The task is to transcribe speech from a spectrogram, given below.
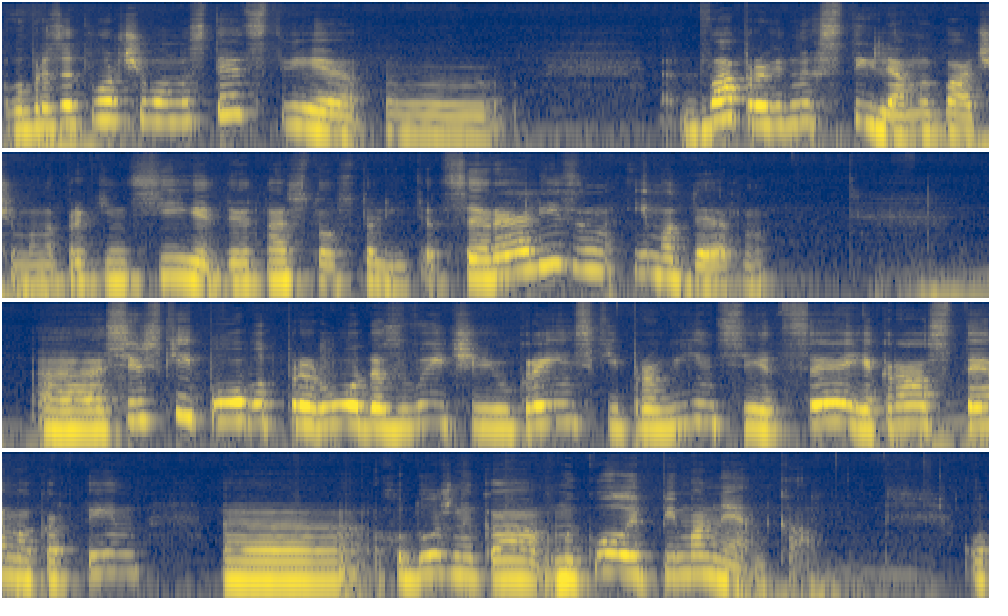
В образотворчому мистецтві е, два провідних стиля ми бачимо наприкінці 19 століття: це реалізм і модерн. Е, Сільський побут, природа, звичаї, українські провінції це якраз тема картин е, художника Миколи Піманенка. От,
